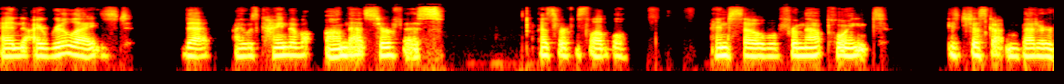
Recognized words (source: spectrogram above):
And I realized that I was kind of on that surface, that surface level. And so from that point, it's just gotten better,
